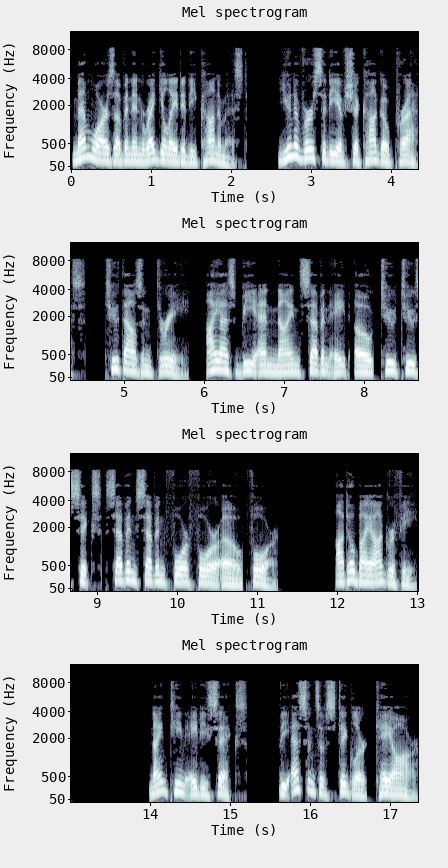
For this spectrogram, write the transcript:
Memoirs of an Unregulated Economist. University of Chicago Press. 2003. ISBN 978-0-226-77440-4. Autobiography 1986. The Essence of Stigler, K.R.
